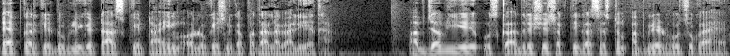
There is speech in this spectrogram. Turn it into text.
टैप करके डुप्लीकेट टास्क के टाइम और लोकेशन का पता लगा लिया था। अब जब ये उसका अदृश्य शक्ति का सिस्टम अपग्रेड हो चुका है,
